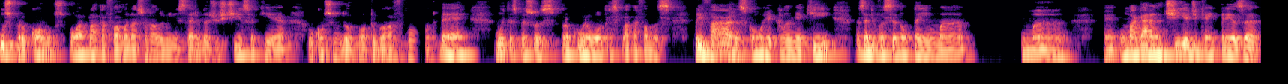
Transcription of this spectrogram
os PROCONs ou a Plataforma Nacional do Ministério da Justiça, que é o consumidor.gov.br. Muitas pessoas procuram outras plataformas privadas, como Reclame Aqui, mas ali você não tem uma, uma, é, uma garantia de que a empresa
